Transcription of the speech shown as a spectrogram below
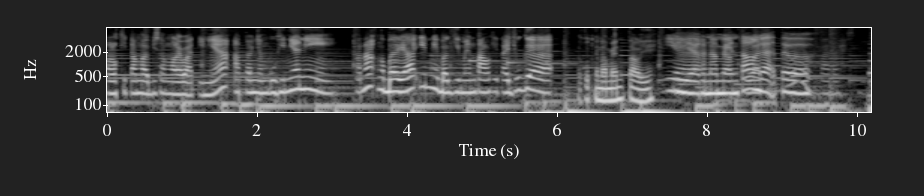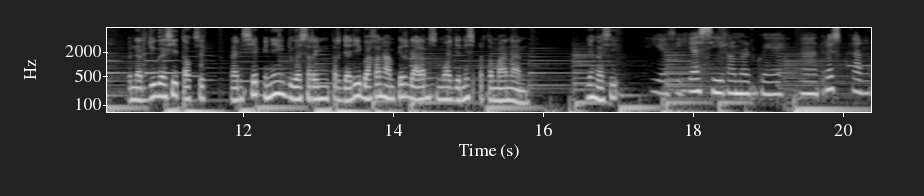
kalau kita nggak bisa ngelewatinnya atau nyembuhinnya nih, karena ngebayain nih bagi mental kita juga. Takut kena mental ya. Iya, kena mental nggak gitu. tuh? Benar juga sih toxic friendship ini juga sering terjadi bahkan hampir dalam semua jenis pertemanan. Ya nggak sih? Iya sih. Ya sih kalau menurut gue. Nah terus kar-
